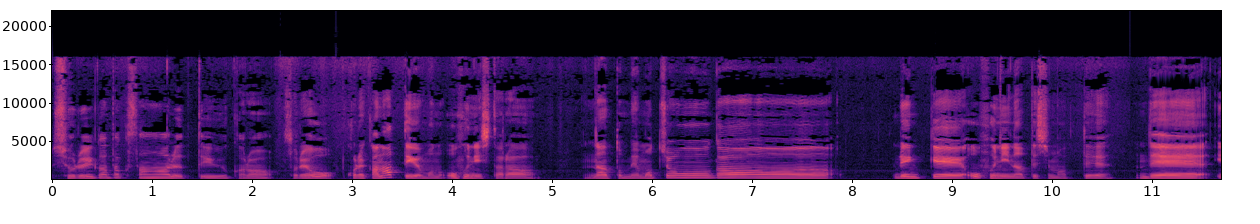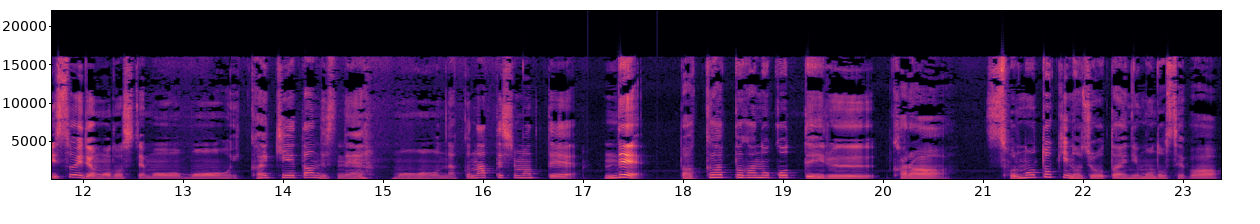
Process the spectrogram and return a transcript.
書類がたくさんあるっていうから、それをこれかなっていうものをオフにしたら、なんとメモ帳が連携オフになってしまってで急いで戻してももう一回消えたんですね。もうなくなってしまって。でバックアップが残っているからその時の状態に戻せば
